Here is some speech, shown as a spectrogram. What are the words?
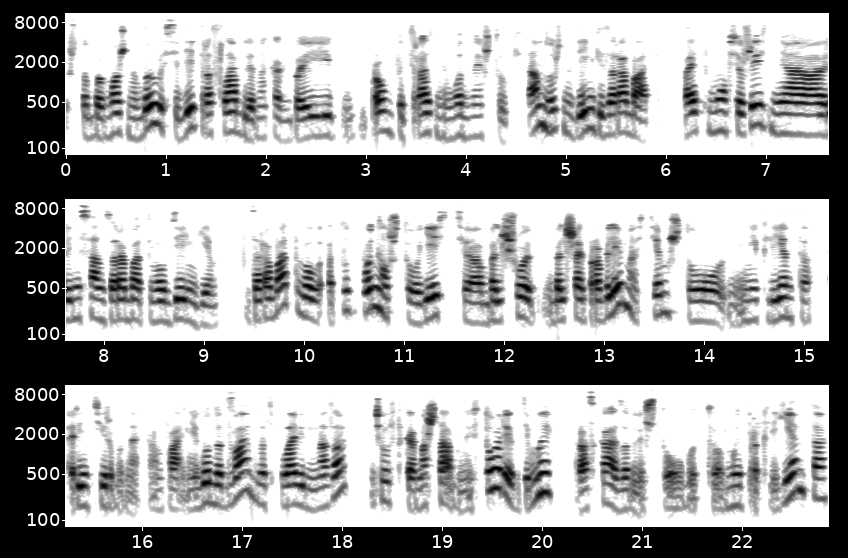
чтобы можно было сидеть расслабленно, как бы и пробовать разные модные штуки. Там нужно деньги зарабатывать. Поэтому всю жизнь а, Ренессанс зарабатывал деньги зарабатывал, а тут понял, что есть а, большой, большая проблема с тем, что не клиентоориентированная компания. Года два, два с половиной назад началась такая масштабная история, где мы рассказывали, что вот мы про клиента,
